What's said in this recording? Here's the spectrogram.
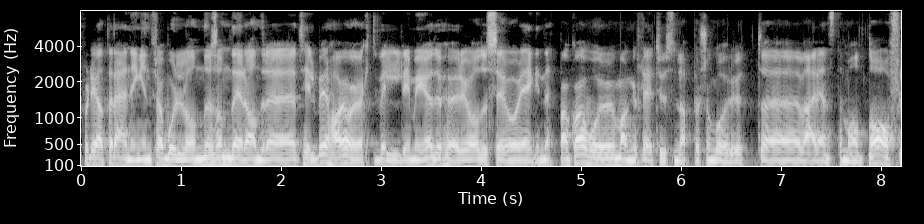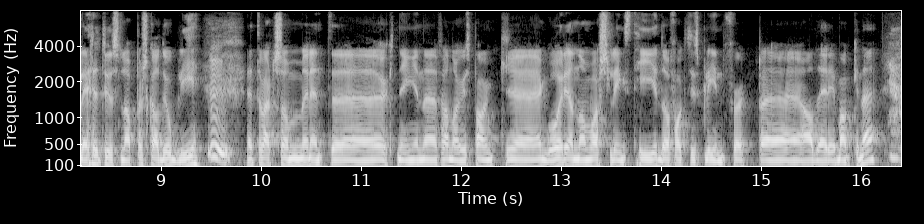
fordi at regningen fra boliglånene som dere andre tilbyr, har jo økt veldig mye. Du hører jo, og du ser jo egen nettbank også, hvor mange flere tusenlapper som går ut uh, hver eneste måned nå. Og flere tusenlapper skal det jo bli mm. etter hvert som renteøkningene fra Norges Bank uh, går gjennom varslingstid og faktisk blir innført uh, av dere i bankene. Ja.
